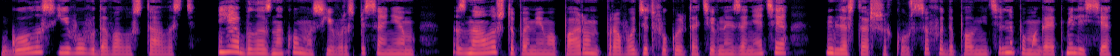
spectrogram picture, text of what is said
Голос его выдавал усталость. Я была знакома с его расписанием — Знала, что помимо пар он проводит факультативные занятия для старших курсов и дополнительно помогает Мелиссе,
